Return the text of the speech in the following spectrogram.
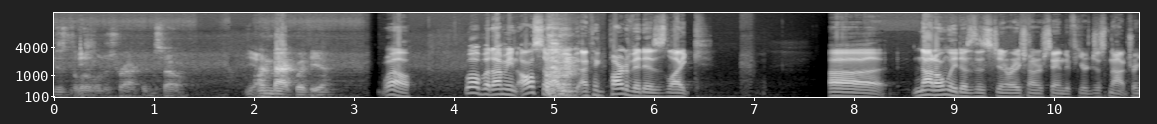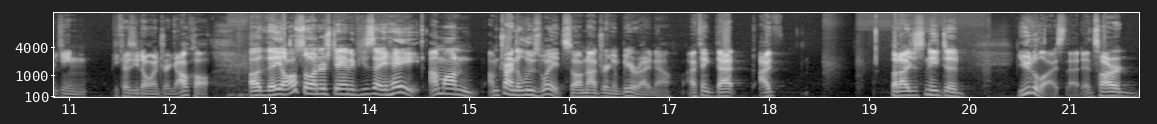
just a little distracted. So Yeah. I'm back with you. Well, well, but I mean, also, I mean, I think part of it is like, uh, not only does this generation understand if you're just not drinking because you don't want to drink alcohol, uh, they also understand if you say, "Hey, I'm on, I'm trying to lose weight, so I'm not drinking beer right now." I think that I, but I just need to utilize that. It's hard.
